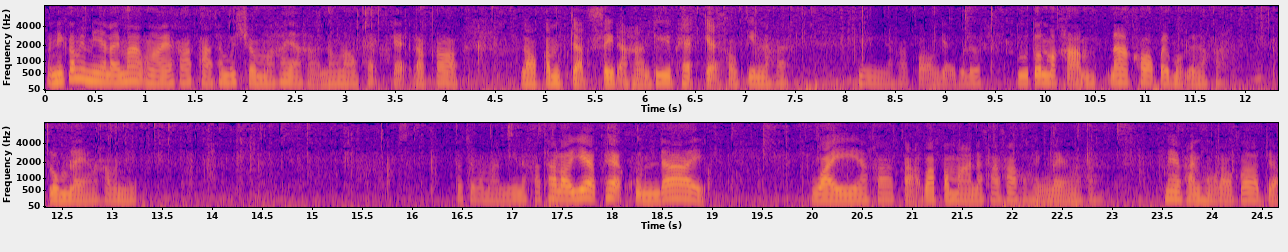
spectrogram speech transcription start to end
วันนี้ก็ไม่มีอะไรมากมายนะคะพาท่านผู้ชมมาให้อาหารน้องๆ แพะแกะ แล้วก็เรากำจัดเศษอาหารที่แพะแกะเขากินนะคะ นี่นะคะกองใหญ่ไปเลย ดูต้นมะขามหน้าคอกไปหมดเลยนะคะ ลมแรงนะคะวันนี้ ก็จะประมาณนี้นะคะ ถ้าเราแยกแพะขุนได้ไวนะคะกะว่าประมาณนะคะค่าเขาแข็งแรงนะคะ แม่พันธุ์ของเราก็จะ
